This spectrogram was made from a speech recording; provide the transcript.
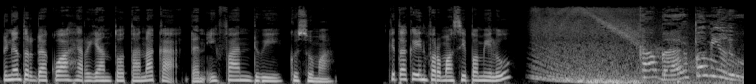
dengan terdakwa Herianto Tanaka dan Ivan Dwi Kusuma. Kita ke informasi Pemilu. Kabar Pemilu.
